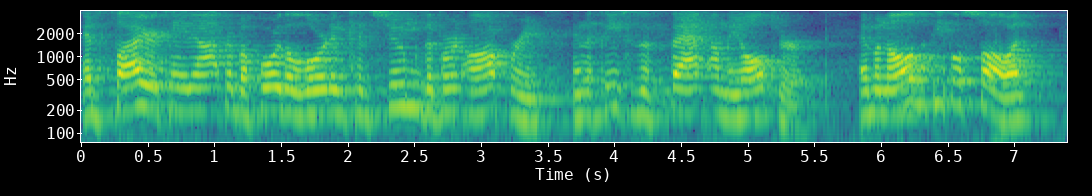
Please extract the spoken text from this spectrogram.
And fire came out from before the Lord and consumed the burnt offering and the pieces of fat on the altar. And when all the people saw it,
